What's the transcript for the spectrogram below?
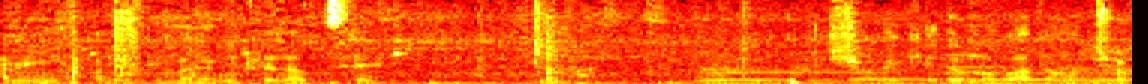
আমি এখন বিমানে উঠে যাচ্ছে। সবাইকে ধন্যবাদ আমার ছোট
